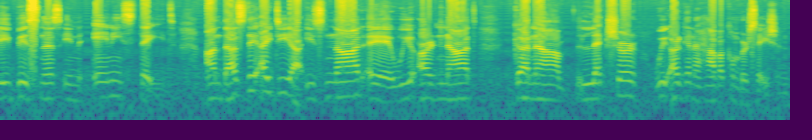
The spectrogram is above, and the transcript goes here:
a business in any state. And that's the idea. Is not uh, we are not gonna lecture we are gonna have a conversation.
